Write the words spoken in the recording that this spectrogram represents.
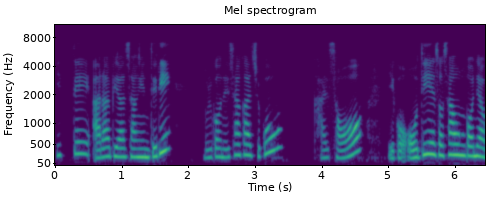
이때 아라비아 상인들이 물건을 사가지고 가서 이거 어디에서 사온 거냐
